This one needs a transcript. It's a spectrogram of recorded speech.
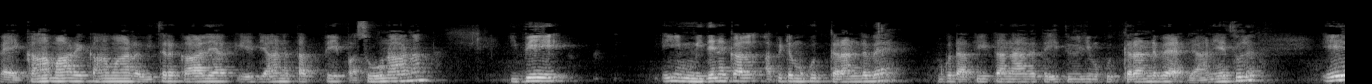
පැය එකමාර එකමාර විතර කාලයක් ඒ ධාන තත්ත්වේ පසු වුණා නම් ඉබේ ඒ මිදෙනකල් අපිට මුකුත් කරන්න බෑ. මොකද අතීත අනාගත හිතුවිලි මුකුත් කරන්න බෑ ධානය තුල ඒ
